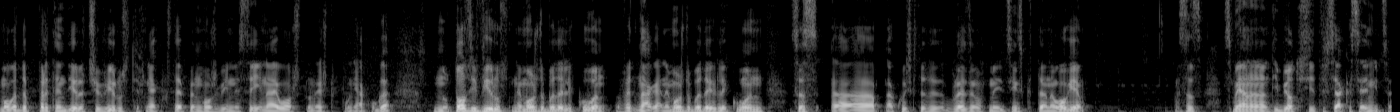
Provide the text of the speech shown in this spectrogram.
могат да претендират, че вирусите в някаква степен може би не са и най-лошото нещо понякога. Но този вирус не може да бъде лекуван веднага. Не може да бъде лекуван с, ако искате да влезем в медицинската аналогия, с смяна на антибиотиците всяка седмица.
